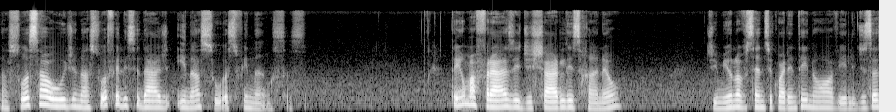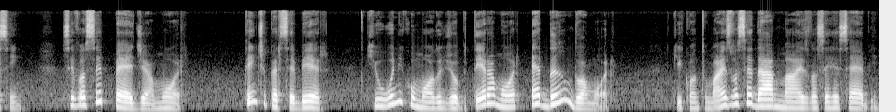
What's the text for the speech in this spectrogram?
na sua saúde, na sua felicidade e nas suas finanças. Tem uma frase de Charles Hanel, de 1949, ele diz assim: Se você pede amor, tente perceber que o único modo de obter amor é dando amor. Que quanto mais você dá, mais você recebe,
